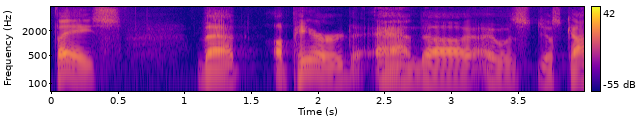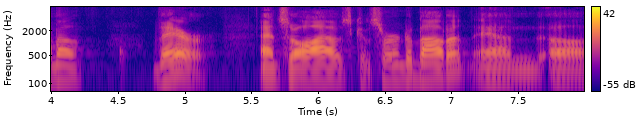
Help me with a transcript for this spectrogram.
face that appeared, and uh, it was just kind of there. And so I was concerned about it, and uh,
